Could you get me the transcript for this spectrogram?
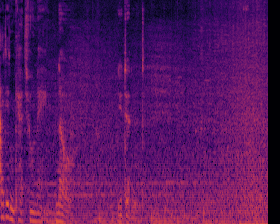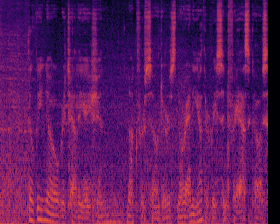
I didn't catch your name. No, you didn't. There'll be no retaliation, not for Soders, nor any other recent fiascos.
